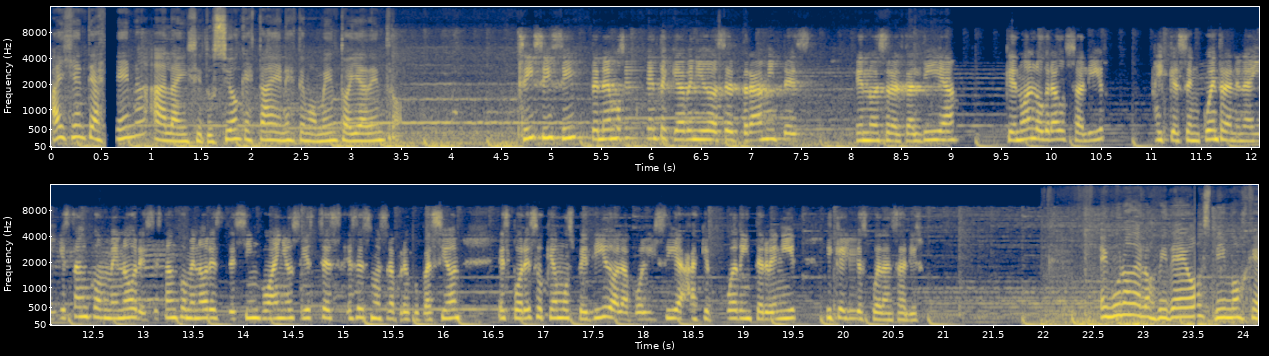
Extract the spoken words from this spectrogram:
¿hay gente ajena a la institución que está en este momento allá adentro? Sí, sí, sí. Tenemos gente que ha venido a hacer trámites en nuestra alcaldía, que no han logrado salir y que se encuentran en ahí. Están con menores, están con menores de cinco años y este es, esa es nuestra preocupación. Es por eso que hemos pedido a la policía a que pueda intervenir y que ellos puedan salir. En uno de los videos vimos que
